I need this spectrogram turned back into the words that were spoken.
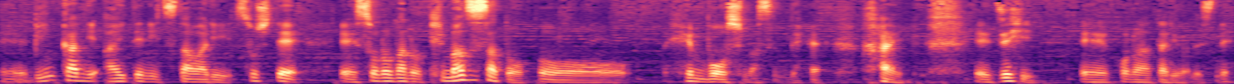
えー、敏感に相手に伝わりそして、え、その場の気まずさと変貌しますんで、はい。えー、ぜひ、えー、この辺りはですね、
